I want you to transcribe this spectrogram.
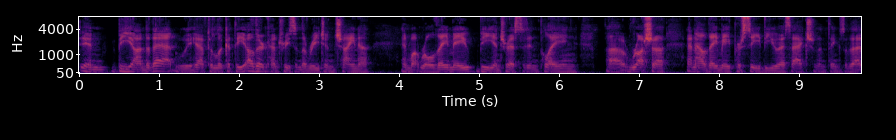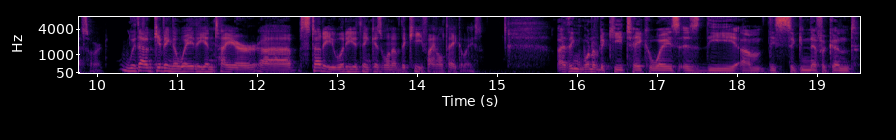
and beyond that, we have to look at the other countries in the region, China and what role they may be interested in playing, uh, Russia, and how they may perceive U.S. action and things of that sort. Without giving away the entire uh, study, what do you think is one of the key final takeaways? I think one of the key takeaways is the um, the significant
